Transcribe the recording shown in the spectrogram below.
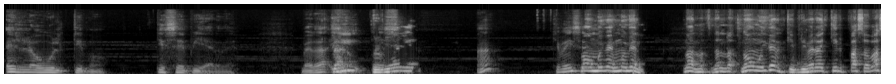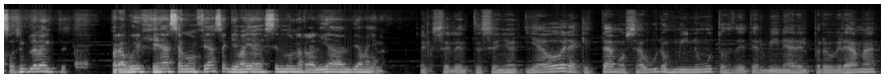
es lo último que se pierde. ¿Verdad? y, ¿Ah? ¿Qué me dice? No, muy bien, muy bien. No, no, no, no, muy bien, que primero hay que ir paso a paso, simplemente para poder generar esa confianza que vaya siendo una realidad el día de mañana. Excelente, señor. Y ahora que estamos a unos minutos de terminar el programa,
